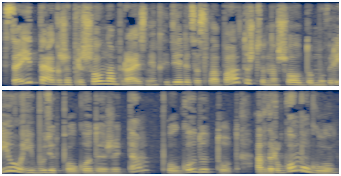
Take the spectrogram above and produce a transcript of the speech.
Саид также пришел на праздник и делится с Лобату, что нашел дом в Рио и будет полгода жить там, полгода тут. А в другом углу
